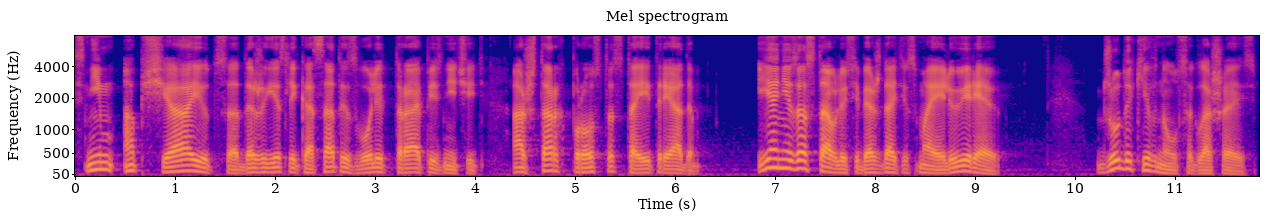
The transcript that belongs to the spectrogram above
С ним общаются, даже если косат изволит трапезничать, а Штарх просто стоит рядом. Я не заставлю себя ждать, Исмаэль, уверяю. Джуда кивнул, соглашаясь.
